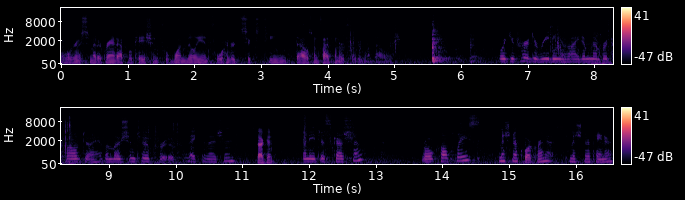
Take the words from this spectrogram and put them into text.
and we're going to submit a grant application for $1,416,541. Board, you've heard the reading of item number 12. Do I have a motion to approve? Make the motion. Second. Any discussion? Roll call, please. Commissioner Corcoran. Yes. Commissioner Painter.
